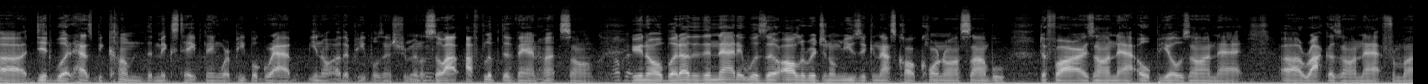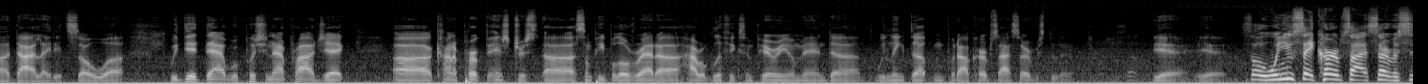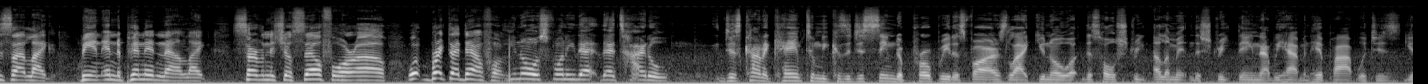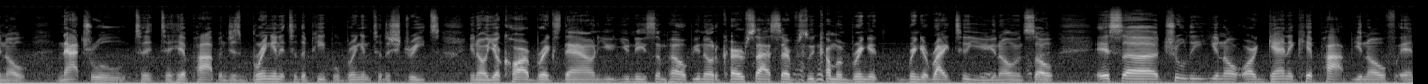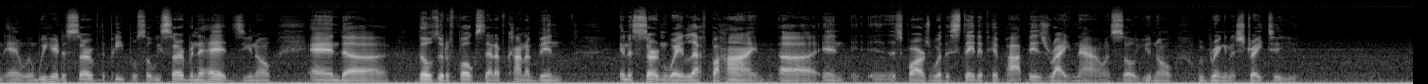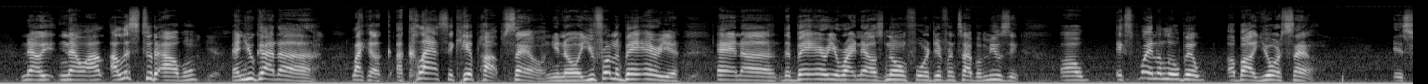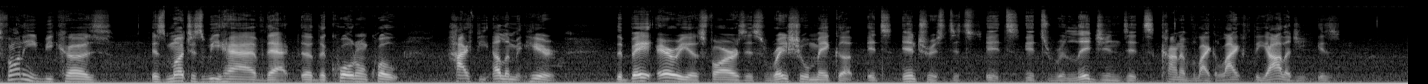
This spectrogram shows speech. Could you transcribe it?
uh, did what has become the mixtape thing, where people grab, you know, other people's instrumentals. So I, I flipped the Van Hunt song, Okay. you know. But other than that, it was uh, all original music, and that's called Corner Ensemble. Defari's on that, Opio's on that, uh, Rakaa's on that from uh, Dilated. So uh, we did that. We're pushing that project uh, kind of perked the interest uh, some people over at uh, Hieroglyphics Imperium, and uh, we linked up and put out curbside service through them. Yeah, yeah. So when you say curbside service, it's like like being independent now, like serving it yourself, or uh, what? Break that down for me. You know, it's funny that that title just kind of came to me because it just seemed appropriate as far as like you know this whole street element and the street thing that we have in hip hop, which is you know natural to, to hip hop and just bringing it to the people, bringing it to the streets. You know, your car breaks down, you you need some help. You know, the curbside service, we come and bring it bring it right to you. You know, and so it's uh truly you know organic hip hop. You know, and and we're here to serve the people, so we serving the heads. You know, and uh, those are the folks that have kind of been in a certain way left behind uh, in, in as far as where the state of hip hop is right now, and so you know we're bringing it straight to you. Now, now I, I listened to the album, Yes. and you got a like a, a classic hip hop sound. You know, you're from the Bay Area, and uh, the Bay Area right now is known for a different type of music. Uh, explain a little bit about your sound. It's funny because as much as we have that uh, the quote unquote hyphy element here, the Bay Area, as far as its racial makeup, its interests, its its its religions, its kind of like life theology is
